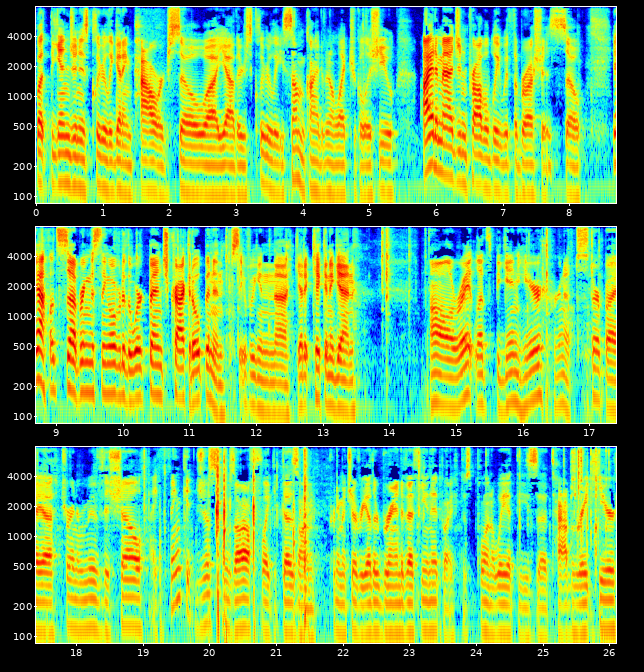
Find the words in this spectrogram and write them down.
but the engine is clearly getting power. So uh, yeah, there's clearly some kind of an electrical issue. I'd imagine probably with the brushes. So yeah, let's bring this thing over to the workbench, crack it open, and see if we can get it kicking again. All right, let's begin here. We're gonna start by uh, trying to remove the shell. I think it just comes off like it does on pretty much every other brand of F-unit by just pulling away at these uh, tabs right here.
